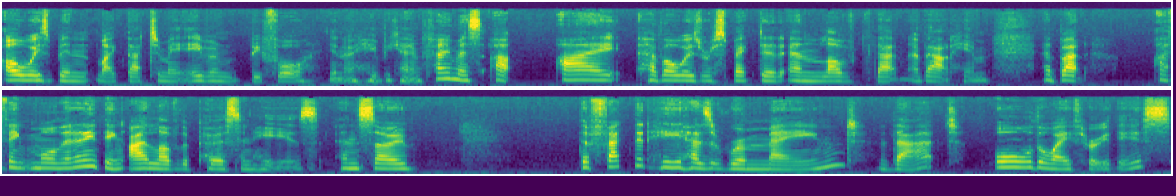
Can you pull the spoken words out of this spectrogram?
always been like that to me, even before, you know, he became famous. Uh, I have always respected and loved that about him. Uh, but I think more than anything, I love the person he is. And so the fact that he has remained that all the way through this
